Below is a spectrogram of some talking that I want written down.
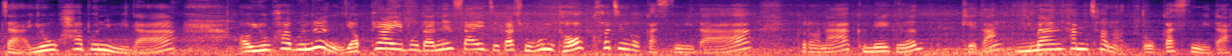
자, 요 화분입니다. 어, 요 화분은 옆에 아이보다는 사이즈가 조금 더 커진 것 같습니다. 그러나 금액은 개당 23,000원 똑같습니다.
